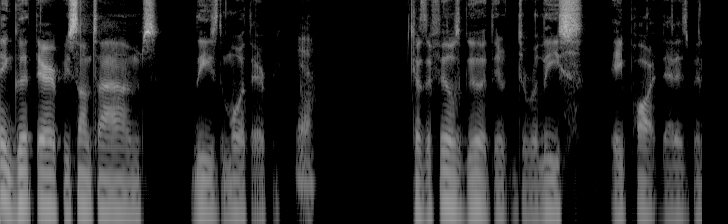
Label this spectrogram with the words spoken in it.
I think good therapy sometimes leads to more therapy. Yeah. Because it feels good to, to release a part that has been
